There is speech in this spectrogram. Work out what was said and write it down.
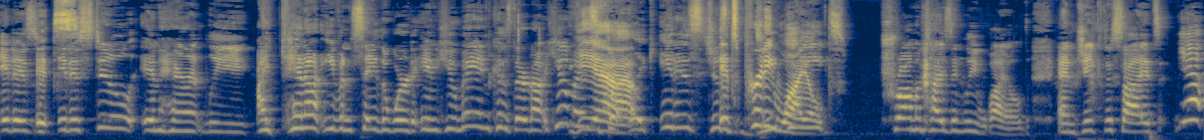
it is. it's- it is still inherently. I cannot even say the word inhumane because they're not human. Yeah. like it is just. it's pretty wild traumatizingly wild. And Jake decides, yeah,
